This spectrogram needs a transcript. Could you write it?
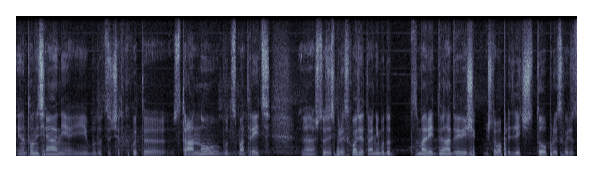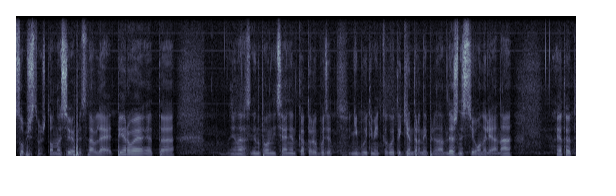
инопланетяне и будут изучать какую-то страну, будут смотреть, э, что здесь происходит, они будут смотреть на две вещи, чтобы определить, что происходит с обществом, что оно себе представляет. Первое — это инопланетянин, который будет, не будет иметь какой-то гендерной принадлежности, он или она. Этот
